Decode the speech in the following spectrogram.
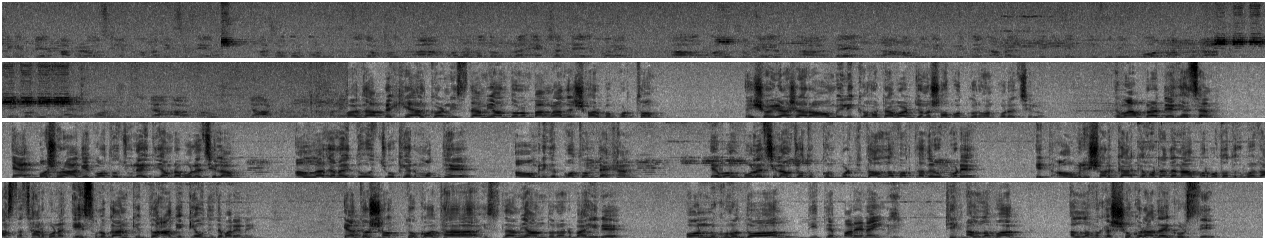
সেক্ষেত্রে আপনারাও ছিলেন। আমরা দেখছি যে সকল কর্মসূচি যখন অন্যান্য দলগুলো একসাথে মানে কর্মসূচি বিরুদ্ধে আমরা দেখি যে কিছুদিন পর আপনারা এই কর্মসূচি কর্মসূচিটা কর্মসূচিটা আপনারা হয়তো আপনি খেয়াল করেন, ইসলামী আন্দোলন বাংলাদেশ সর্বপ্রথম এই স্বৈরাচার আওয়ামী লীগকে হটাবার জন্য শপথ গ্রহণ করেছিল। এবং আপনারা দেখেছেন, এক বছর আগে গত জুলাইতেই আমরা বলেছিলাম, আল্লাহ যেন এই দুই চোখের মধ্যে আওয়ামী লীগের পতন দেখান। এবং বলেছিলাম, যতক্ষণ পর্যন্ত আল্লাহ পাক তাদের উপরে এই আওয়ামী লীগ সরকারকে হটাতে না পারব ততক্ষণ রাস্তা ছাড়বো না। এই স্লোগান কিন্তু আগে কেউ দিতে পারেনি এত শক্ত কথা ইসলামী আন্দোলনের বাহিরে অন্য কোনো দল দিতে পারে নাই। ঠিক আল্লাপাক আল্লাপাকের শুকর আদায় করছি।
